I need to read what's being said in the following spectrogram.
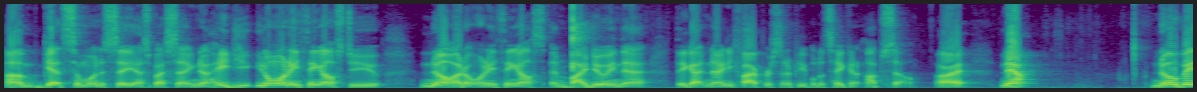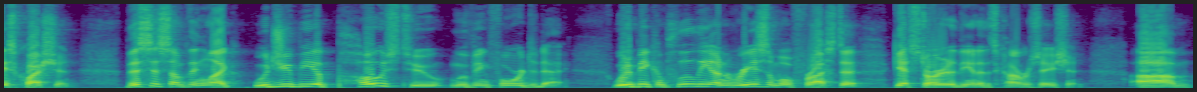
um, get someone to say yes by saying no. Hey, you, you don't want anything else, do you? No, I don't want anything else. And by doing that, they got 95% of people to take an upsell. All right? Now, no base question. This is something like Would you be opposed to moving forward today? Would it be completely unreasonable for us to get started at the end of this conversation? Um,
